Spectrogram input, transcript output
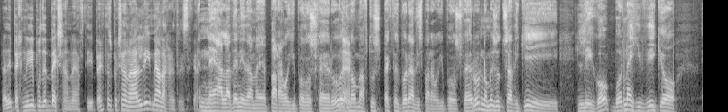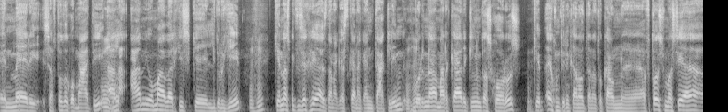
δηλαδή παιχνίδι που δεν παίξανε αυτοί οι παίχτε, παίξαν άλλοι με άλλα χαρακτηριστικά. Ναι, αλλά δεν είδαμε παραγωγή ποδοσφαίρου. Ναι. Ενώ με αυτούς τους παίκτες μπορεί να δεις παραγωγή ποδοσφαίρου. Νομίζω τους αδικεί λίγο. Μπορεί να έχει δίκιο εν μέρη σε αυτό το κομματι αλλά αν η ομάδα αρχίσει και λειτουργει και ένας παίκτης δεν χρειάζεται αναγκαστικά να κάνει tackling, μπορεί να μαρκάρει κλείνοντας χώρους και έχουν την ικανότητα να το κάνουν ε, αυτό. Σημασία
